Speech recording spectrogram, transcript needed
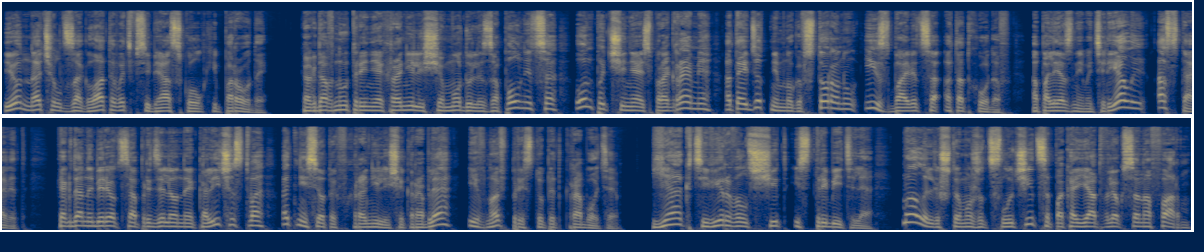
и он начал заглатывать в себя осколки породы. Когда внутреннее хранилище модуля заполнится, он, подчиняясь программе, отойдет немного в сторону и избавится от отходов, а полезные материалы оставит. Когда наберется определенное количество, отнесет их в хранилище корабля и вновь приступит к работе. Я активировал щит истребителя — Мало ли что может случиться, пока я отвлекся на фарм,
